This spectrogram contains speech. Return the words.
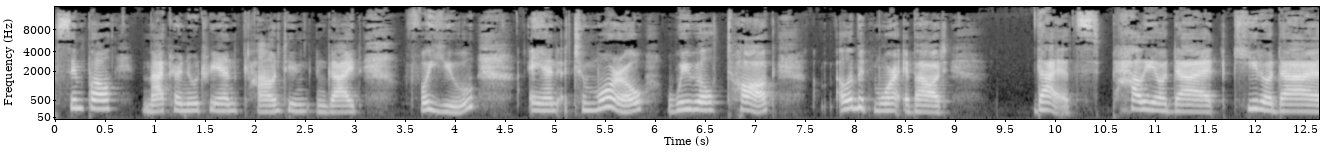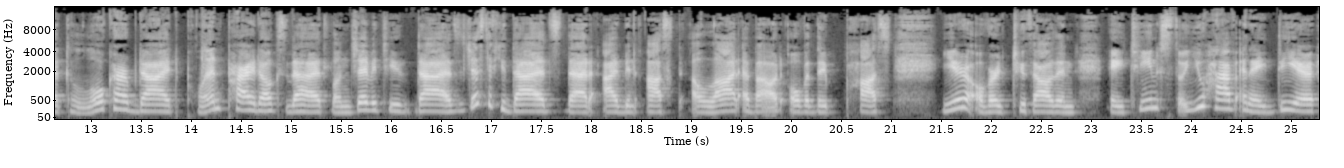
simple macronutrient counting guide for you. And tomorrow we will talk a little bit more about diets, paleo diet, keto diet, low carb diet, plant paradox diet, longevity diets, just a few diets that I've been asked a lot about over the past year, over 2018. So you have an idea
